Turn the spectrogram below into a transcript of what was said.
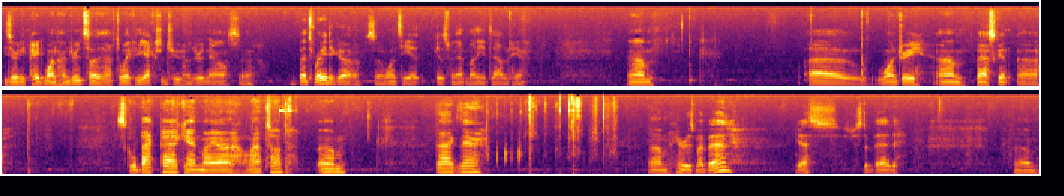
He's already paid 100 so I have to wait for the extra 200 now. So, but it's ready to go. So once he gives me that money, it's out of here. Um, laundry um, basket, uh, school backpack, and my uh, laptop um, bag there. Um, here is my bed. Yes, just a bed. Um,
